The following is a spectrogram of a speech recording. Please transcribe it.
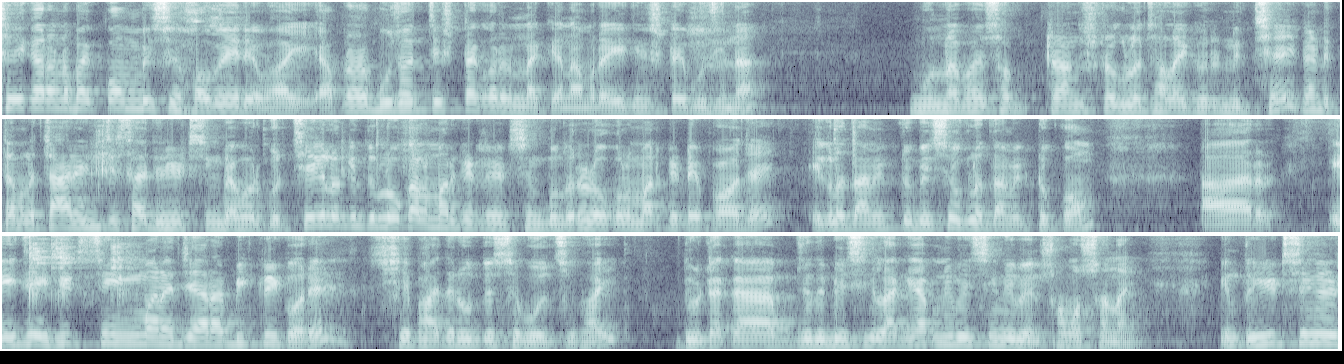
সেই কারণে ভাই কম বেশি হবে রে ভাই। আপনারা বোঝার চেষ্টা করেন না কেন, আমরা এই জিনিসটাই বুঝি না। মুন্না ভাই সব ট্রানজিস্টরগুলো ঝালাই করে নিচ্ছে। এখানটিতে আমরা চার ইঞ্চি সাইজের হিটসিং ব্যবহার করছি। এগুলো কিন্তু লোকাল মার্কেটের হিটসিং বন্ধুরা লোকাল মার্কেটে পাওয়া যায়। এগুলো দাম একটু বেশি ওগুলো দাম একটু কম। আর এই যে হিটসিং মানে যারা বিক্রি করে, সে ভাইদের উদ্দেশ্যে বলছি ভাই, দুই টাকা যদি বেশি লাগে আপনি বেশি নেবেন, সমস্যা নাই। কিন্তু হিট সিং এর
